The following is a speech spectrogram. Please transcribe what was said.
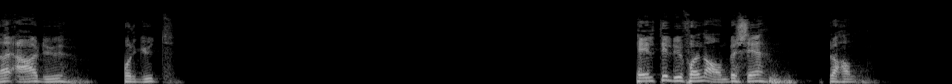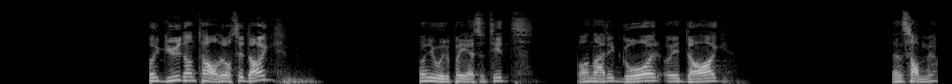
der er du for Gud. Helt til du får en annen beskjed fra Han. For Gud, han taler også i dag, som han gjorde på Jesu tid. Og han er i går og i dag den samme.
